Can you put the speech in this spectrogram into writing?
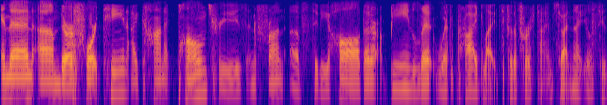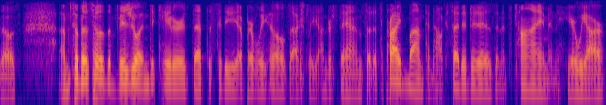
And then um, there are 14 iconic palm trees in front of City Hall that are being lit with pride lights for the first time. So at night you'll see those. Um, so those are the visual indicators that the city of Beverly Hills actually understands that it's Pride Month and how excited it is and it's time and here we are.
